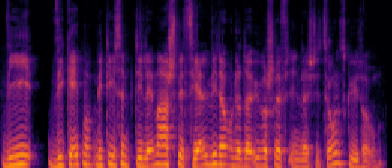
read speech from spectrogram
Wie, wie geht man mit diesem Dilemma speziell wieder unter der Überschrift Investitionsgüter um?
